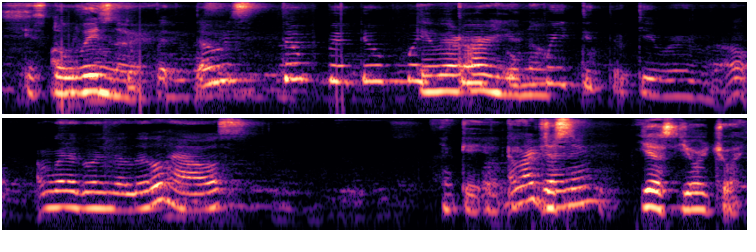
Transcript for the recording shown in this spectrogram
is the winner. That was stupid. Oh my Okay, where God. are you oh now? God. Okay, where am I? Oh, I'm gonna go in the little house. Okay, okay. Am I Just- joining? Yes, your joint.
